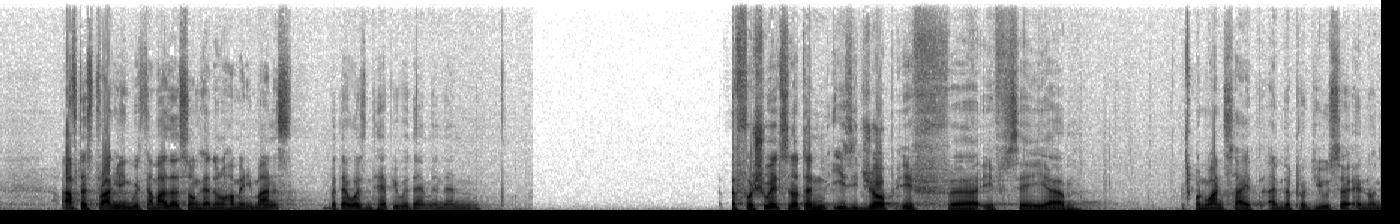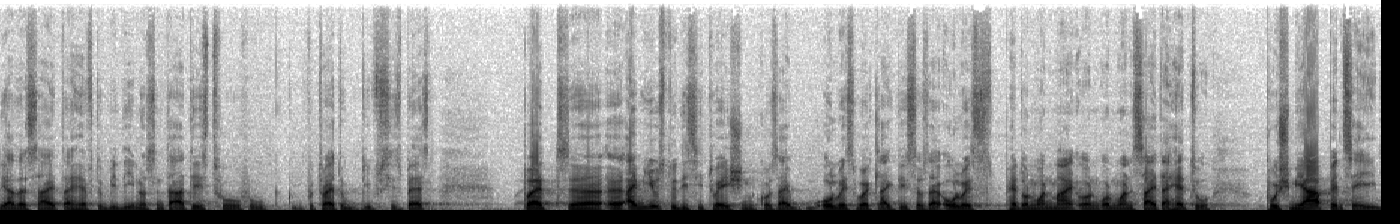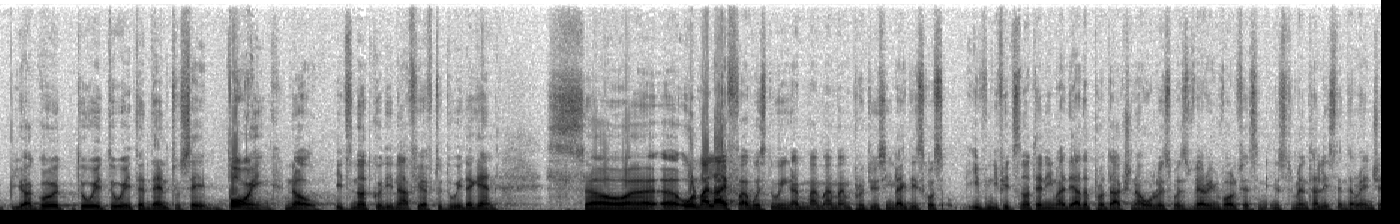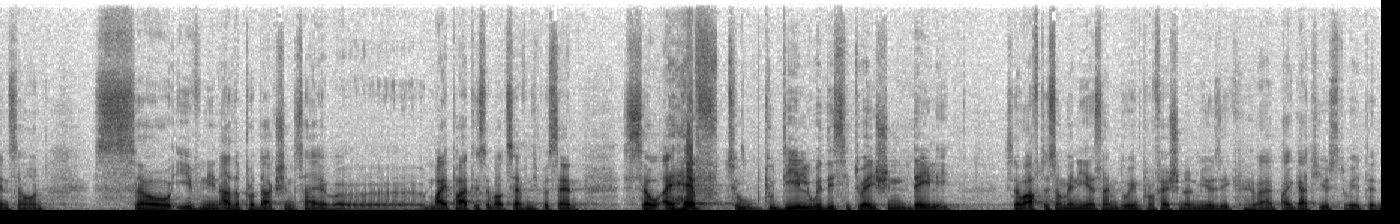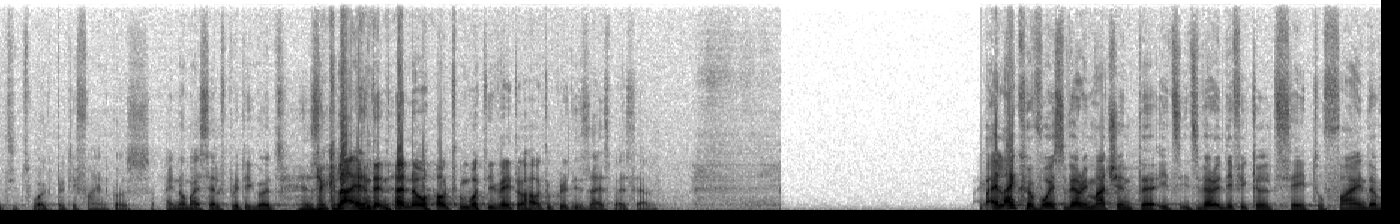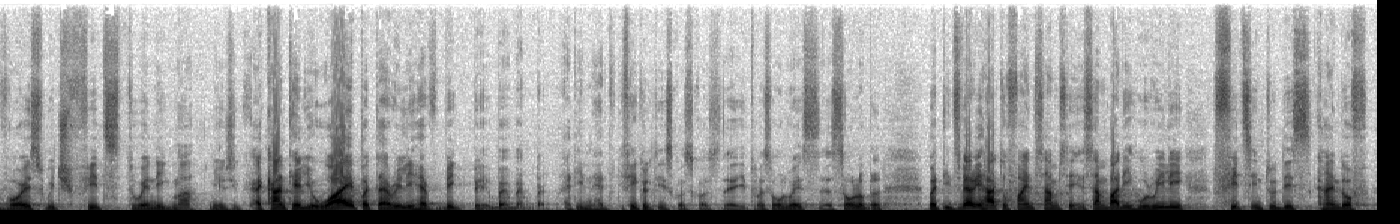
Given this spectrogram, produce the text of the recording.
After struggling with some other songs I don't know how many months but I wasn't happy with them and then for sure, it's not an easy job if, uh, if say, um, on one side I'm the producer, and on the other side I have to be the innocent artist who, who, who try to give his best. But uh, uh, I'm used to this situation because I always worked like this. So I always had on one, on, on one side I had to push me up and say, you are good, do it, do it. And then to say, boing, no, it's not good enough, you have to do it again. So uh, uh, all my life I was doing, I'm, I'm, I'm producing like this because even if it's not any of the other production, I always was very involved as an instrumentalist and arranger and so on. So even in other productions, I have, uh, my part is about 70%. So I have to, to deal with this situation daily. So after so many years I'm doing professional music, I, I got used to it and it worked pretty fine because I know myself pretty good as a client and I know how to motivate or how to criticize myself. I like her voice very much, and uh, it's, it's very difficult, say, to find a voice which fits to Enigma music. I can't tell you why, but I really have big, I didn't have difficulties because it was always uh, solvable. But it's very hard to find something, somebody who really fits into this kind of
